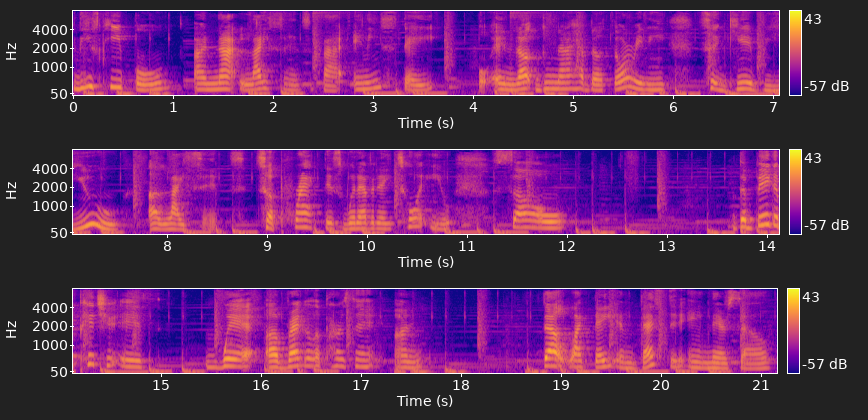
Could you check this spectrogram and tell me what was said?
these people are not licensed by any state and do not have the authority to give you a license to practice whatever they taught you. So the bigger picture is where a regular person on felt like they invested in themselves,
